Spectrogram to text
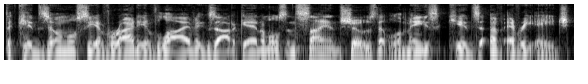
The Kids Zone will see a variety of live, exotic animals and science shows that will amaze kids of every age.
